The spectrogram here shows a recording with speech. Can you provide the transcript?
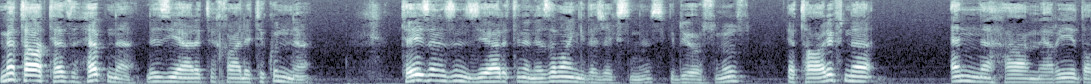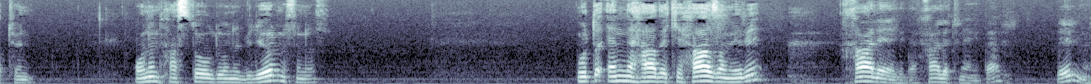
Meta tezhebne li ziyareti haletikunne Teyzenizin ziyaretine ne zaman gideceksiniz? Gidiyorsunuz. E tarifne enneha meridatun onun hasta olduğunu biliyor musunuz? Burada enneha'daki ha zamiri haleye gider. Haletüne gider. Değil mi?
